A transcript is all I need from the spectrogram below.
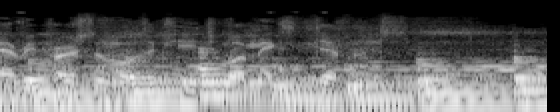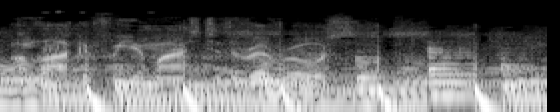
Every person holds a key to what makes a difference. Unlock and free your minds to the red rose.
